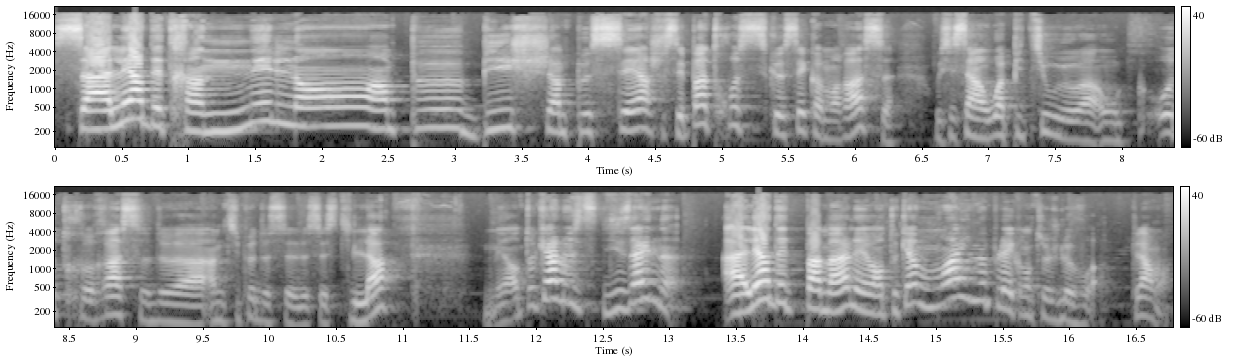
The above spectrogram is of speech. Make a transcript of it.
ça a l'air d'être un élan un peu biche, un peu cerf. Je sais pas trop ce que c'est comme race, ou si c'est un wapiti ou, autre race de, un petit peu de ce, style-là. Mais en tout cas, le design a l'air d'être pas mal, et en tout cas, moi, il me plaît quand je le vois, clairement.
